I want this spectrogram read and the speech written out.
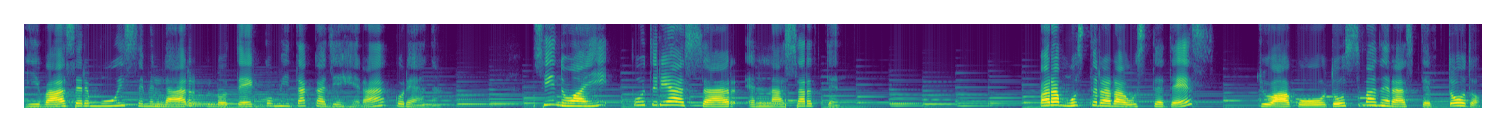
Y va a ser muy similar lo de comida callejera coreana. Si no hay, podría asar en la sartén. Para mostrar a ustedes, yo hago dos maneras de todo.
